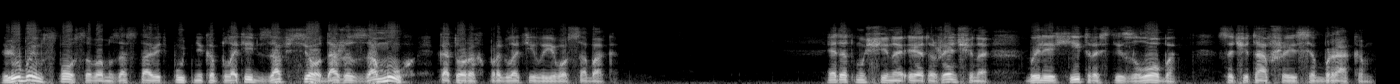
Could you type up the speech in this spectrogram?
любым способом заставить путника платить за все, даже за мух, которых проглотила его собака. Этот мужчина и эта женщина были хитрость и злоба, сочетавшиеся браком,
